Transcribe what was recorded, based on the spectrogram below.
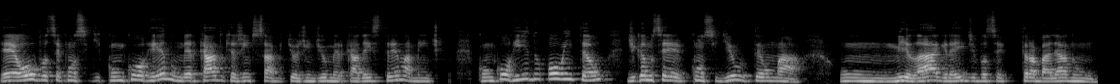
é ou você conseguir concorrer no mercado, que a gente sabe que hoje em dia o mercado é extremamente concorrido, ou então, digamos, você conseguiu ter uma, um milagre aí de você trabalhar num,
